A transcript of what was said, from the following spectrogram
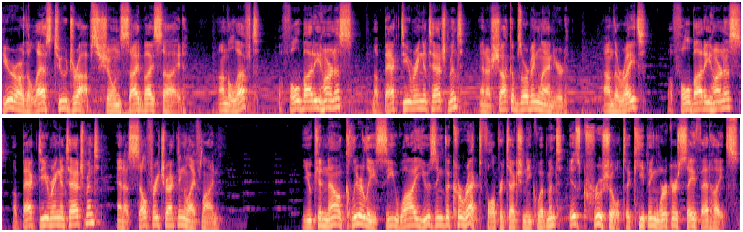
Here are the last two drops shown side by side. On the left, a full body harness, a back D-ring attachment, and a shock absorbing lanyard. On the right, a full body harness, a back D-ring attachment, and a self-retracting lifeline. You can now clearly see why using the correct fall protection equipment is crucial to keeping workers safe at heights.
